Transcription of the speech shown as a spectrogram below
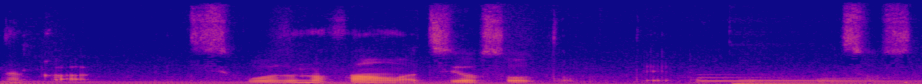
なんか、ディスコードのファンは強そうと思って。そうっすね。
